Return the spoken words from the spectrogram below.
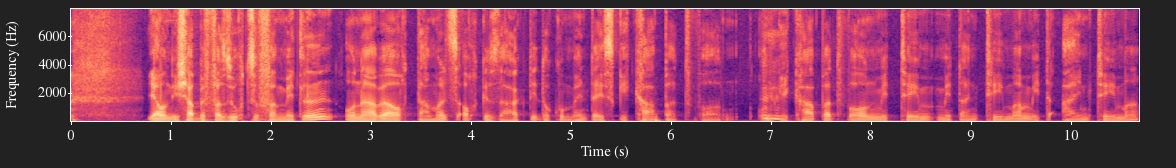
ja, und ich habe versucht zu vermitteln und habe auch damals auch gesagt, die Dokumente ist gekapert worden. Und mhm. gekapert worden mit, Them mit einem Thema, mit einem Thema,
